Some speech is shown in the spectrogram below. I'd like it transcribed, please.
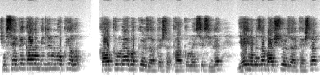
Şimdi SPK'nın bildirimini okuyalım. Kalkınmaya bakıyoruz arkadaşlar. Kalkınma hissesiyle yayınımıza başlıyoruz arkadaşlar.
